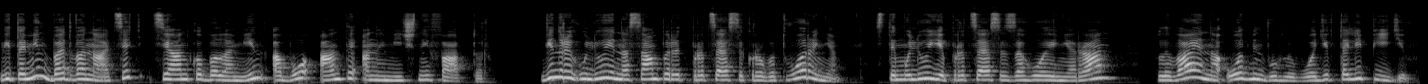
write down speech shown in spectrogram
Вітамін В12 ціанкобаламін або антианемічний фактор. Він регулює насамперед процеси кровотворення, стимулює процеси загоєння ран, впливає на обмін вуглеводів та ліпідів.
